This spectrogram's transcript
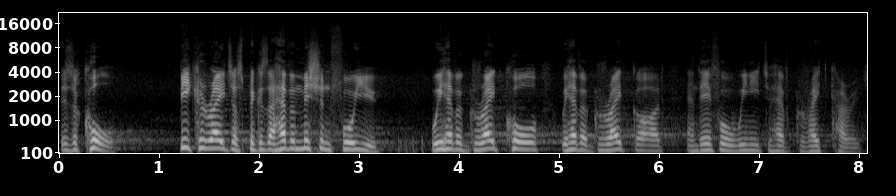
there's a call. Be courageous because I have a mission for you. We have a great call, we have a great God, and therefore we need to have great courage.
